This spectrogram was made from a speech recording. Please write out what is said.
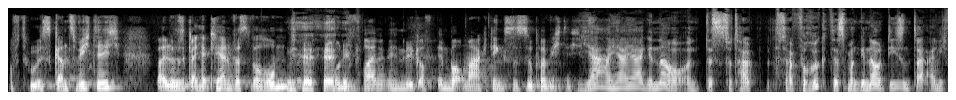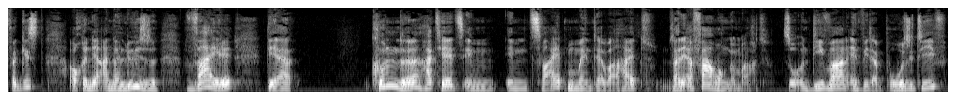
of Truth ist ganz wichtig, weil du es gleich erklären wirst, warum. Und vor allem im Hinblick auf Inbound-Marketing ist es super wichtig. Ja, ja, ja, genau. Und das ist total, total verrückt, dass man genau diesen Teil eigentlich vergisst, auch in der Analyse, weil der Kunde hat ja jetzt im, im zweiten Moment der Wahrheit seine Erfahrungen gemacht. So, und die waren entweder positiv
